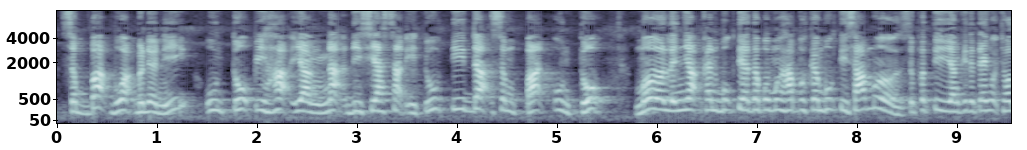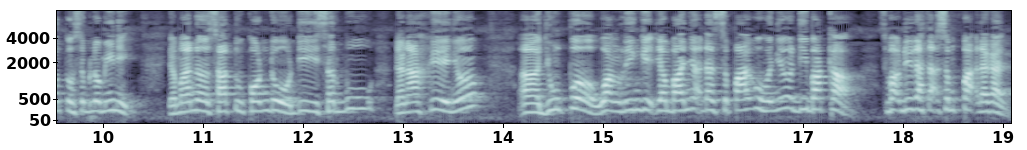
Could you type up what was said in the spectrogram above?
sebab buat benda ni untuk pihak yang nak disiasat itu tidak sempat untuk melenyapkan bukti ataupun menghapuskan bukti sama seperti yang kita tengok contoh sebelum ini. Yang mana satu kondo diserbu dan akhirnya uh, jumpa wang ringgit yang banyak dan separuhnya dibakar. Sebab dia dah tak sempat dah kan.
